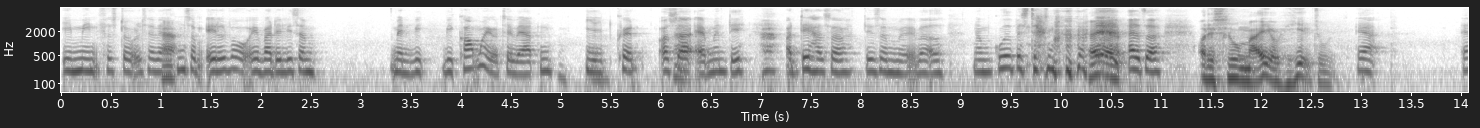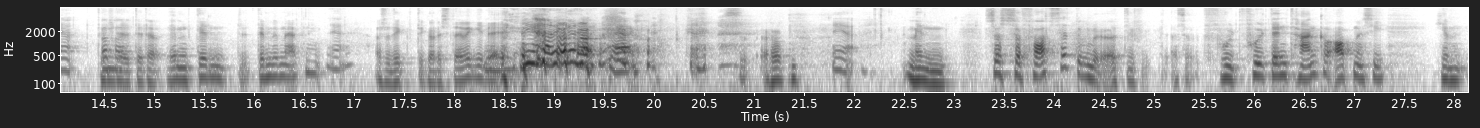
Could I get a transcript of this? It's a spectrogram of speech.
I min forståelse af Ja. verden ja. som 11-årig var det ligesom, men vi, vi kommer jo til verden i et køn, og så Ja. ja. er man det. Og det har så ligesom øh, været, når Gud bestemmer. Ja, ja. altså, Og det slog mig jo helt ud. ja. Ja, Den, hvorfor? der, det der, jamen, den, den bemærkning. Ja. Altså, det, det gør det stadigvæk i dag. ja, det kan jeg mærke. Så, okay. Ja. Men så, så fortsætter du med det- altså, fuldt fuld den tanke op med at sige, jamen,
